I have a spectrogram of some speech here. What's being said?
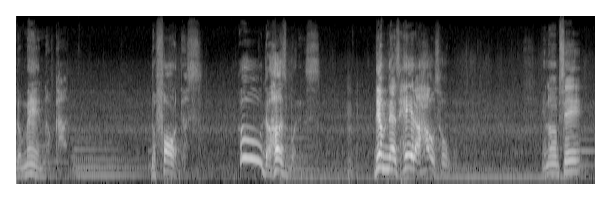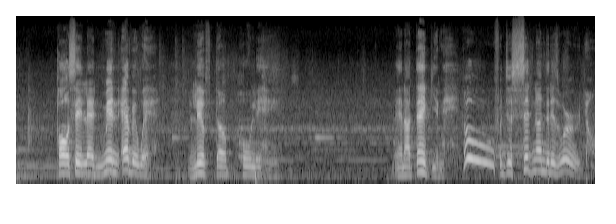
the man of God. The fathers. Who? The husbands. Them that's head of household. You know what I'm saying? Paul said, let men everywhere lift up holy hands. And I thank you, man, Ooh, for just sitting under this word, y'all.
